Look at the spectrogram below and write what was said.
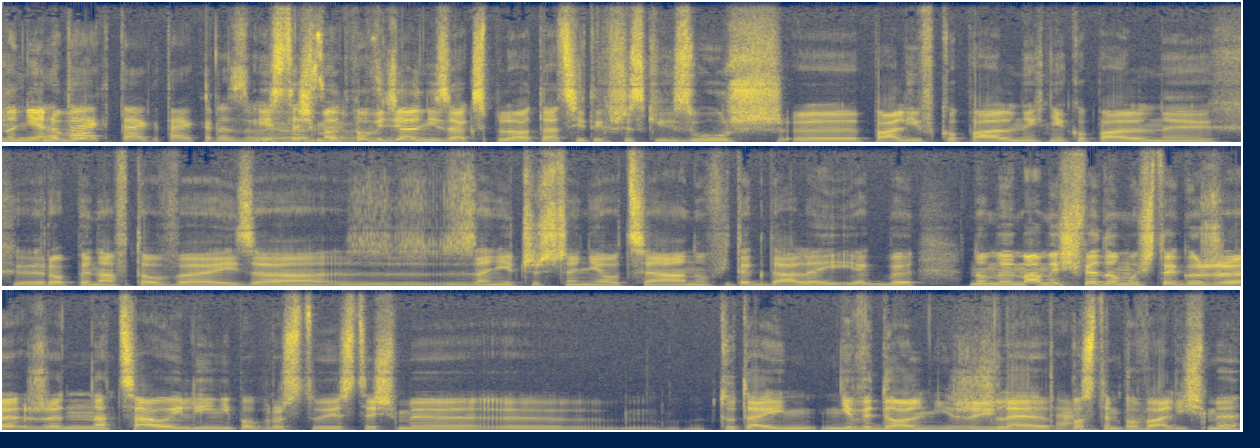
no nie, no, no tak, tak, tak, rozumiem. Jesteśmy rozumiem. odpowiedzialni za eksploatację tych wszystkich złóż, yy, paliw kopalnych, niekopalnych, ropy naftowej, za zanieczyszczenie oceanów i tak dalej. Jakby, no my mamy świadomość tego, że, że na całej linii po prostu jesteśmy tutaj niewydolni, że źle no tak. postępowaliśmy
